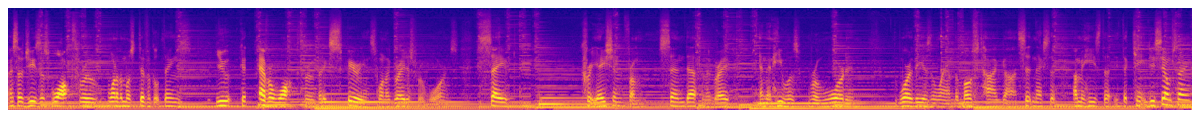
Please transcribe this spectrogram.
And so Jesus walked through one of the most difficult things you could ever walk through, but experienced one of the greatest rewards. Saved creation from sin, death, and the grave, and then he was rewarded. Worthy is the Lamb, the Most High God, sitting next to, I mean, he's the, the King. Do you see what I'm saying?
